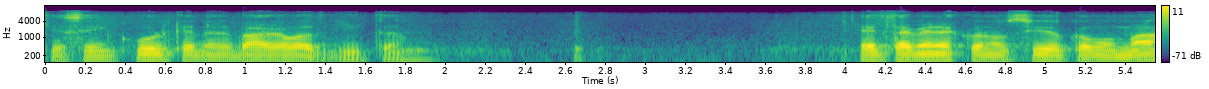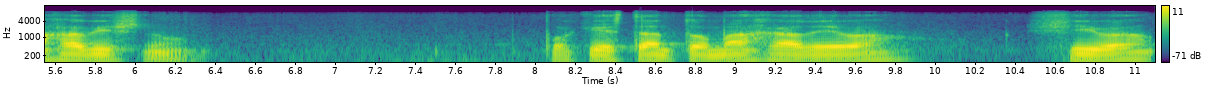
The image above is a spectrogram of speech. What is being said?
que se inculca en el Bhagavad Gita. Él también es conocido como Mahavishnu, porque es tanto Mahadeva, Shiva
